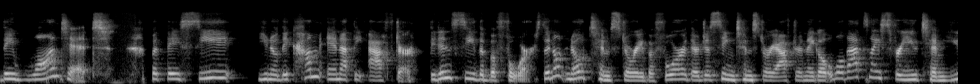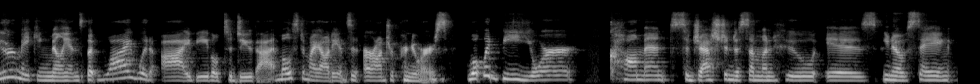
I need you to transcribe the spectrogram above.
they want it, but they see you know, they come in at the after. They didn't see the before. So they don't know Tim's story before. They're just seeing Tim's story after and they go, well, that's nice for you, Tim. You're making millions, but why would I be able to do that? Most of my audience are entrepreneurs. What would be your comment suggestion to someone who is you know saying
